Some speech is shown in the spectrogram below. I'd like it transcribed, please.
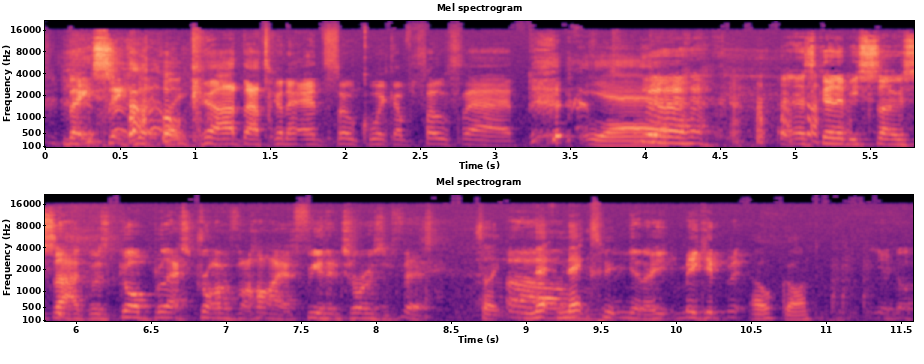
basically. Oh god, that's gonna end so quick. I'm so sad. yeah. yeah. that's going to be so sad because God bless driver for hire, Felix Rosenfist. It's like ne- Um, next week. You know, make it. Oh, gone. Yeah, go,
